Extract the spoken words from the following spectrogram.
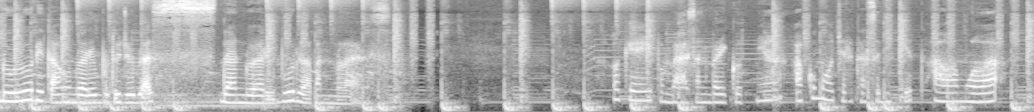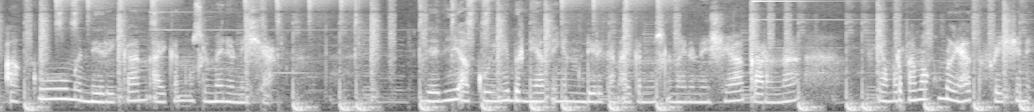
dulu di tahun 2017 dan 2018. Oke, pembahasan berikutnya aku mau cerita sedikit awal mula aku mendirikan Icon Muslimah Indonesia. Jadi aku ini berniat ingin mendirikan Icon Muslimah Indonesia karena yang pertama aku melihat fashion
